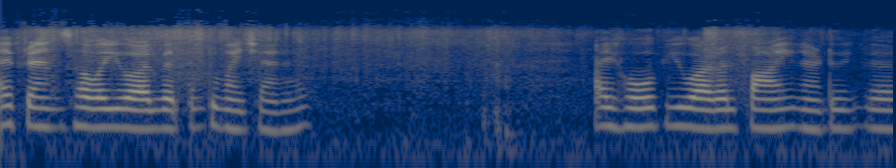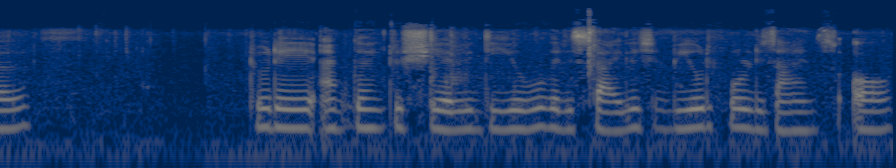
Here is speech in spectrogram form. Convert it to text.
Hi friends, how are you all? Welcome to my channel. I hope you are all fine and doing well. Today I'm going to share with you very stylish and beautiful designs of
